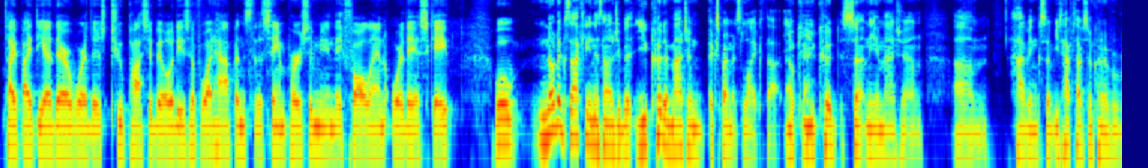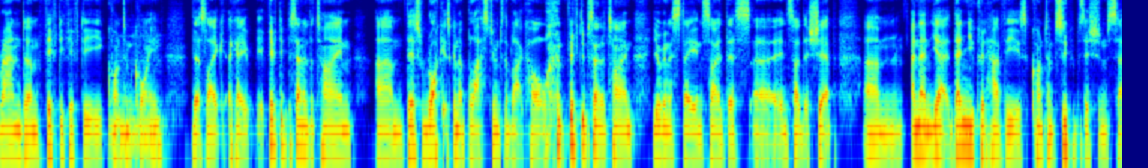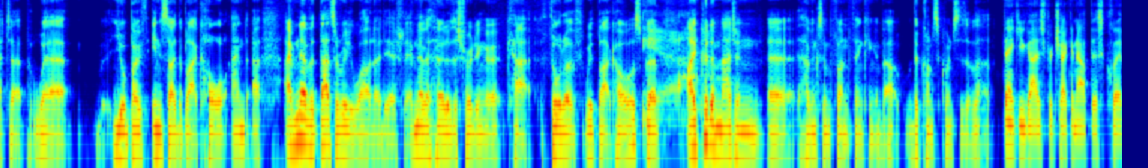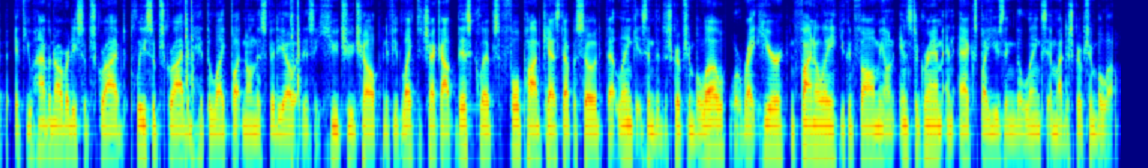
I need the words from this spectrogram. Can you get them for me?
type idea there where there's two possibilities of what happens to the same person, meaning they fall in or they escape? Well, not exactly in this analogy, but you could imagine experiments like that. You, Okay. you could certainly imagine um, having some, you'd have to have some kind of random 50 50 quantum coin that's like, okay, 50% of the time, um, this rocket's going to blast you into the black hole, and 50% of the time, you're going to stay inside this uh, inside the ship. Um, and then, yeah, then you could have these quantum superpositions set up where you're both inside the black hole and uh, i've never that's a really wild idea actually i've never heard of the schrodinger cat thought of with black holes but i could imagine uh, having some fun thinking about the consequences of that Thank you guys for checking out this clip. If you haven't already subscribed, please subscribe and hit the like button on this video. It is a huge, huge help. And if you'd like to check out this clip's full podcast episode, that link is in the description below or right here. And finally, you can follow me on Instagram and X by using the links in my description below.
